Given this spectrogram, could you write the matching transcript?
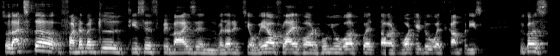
So that's the fundamental thesis premise in whether it's your way of life or who you work with or what you do with companies. Because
